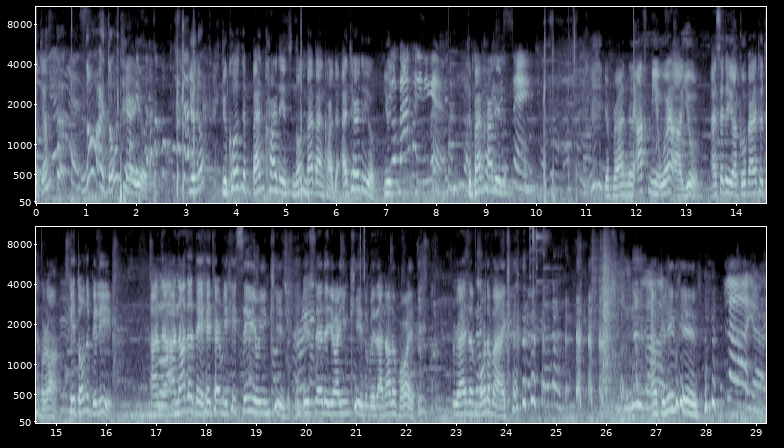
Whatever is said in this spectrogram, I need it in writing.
money. just yes. no. I don't tell you. You know, Because the bank card is not my bank card. I told you. you Your bank card in here. the bank card is. The same. Your friend asked me where are you. I said you are go back to Tehran. He don't believe. And uh, another day he tell me he see you in kids. He said you are in kids with another boy. Ride a motorbike. I believe him. Liar.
